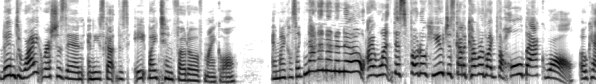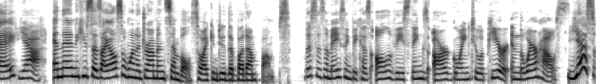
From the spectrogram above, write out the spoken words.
Then Dwight rushes in and he's got this 8 by 10 photo of Michael. And Michael's like, no, no, no, no, no. I want this photo huge. It's got to cover like the whole back wall. Okay. Yeah. And then he says, I also want a drum and cymbal so I can do the badump bumps. This is amazing because all of these things are going to appear in the warehouse. Yes.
